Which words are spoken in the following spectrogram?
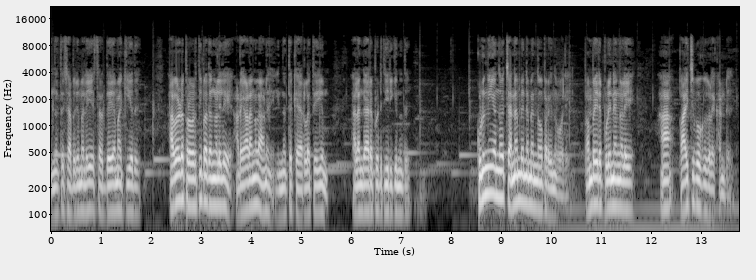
ഇന്നത്തെ ശബരിമലയെ ശ്രദ്ധേയമാക്കിയത്. അവരുടെ പ്രവൃത്തി പദങ്ങളിലെ അടയാളങ്ങളാണ് ഇന്നത്തെ കേരളത്തെയും അലങ്കാരപ്പെടുത്തിയിരിക്കുന്നത്. കുണുങ്ങിയെന്നോ ചന്നംപിന്നമെന്നോ പറയുന്ന പോലെ പമ്പയിലെ പുളിനങ്ങളെ ആ പായ്ച്ചുപോക്കുകളെ കണ്ട്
